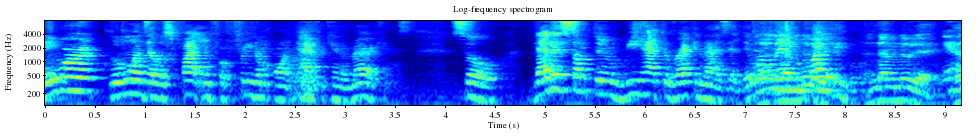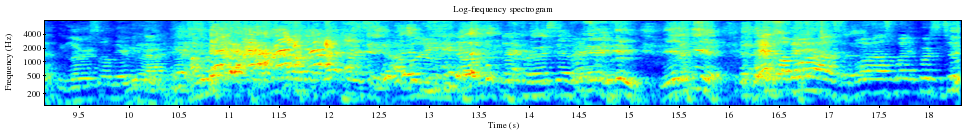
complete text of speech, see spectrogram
They were the ones that was fighting for freedom on African Americans. So that is something we have to recognize that there were many white that. people. I never knew that. Yeah. We learn something every day. Yeah, I- We learn something every day. There it is. That's my Morehouse. Is Morehouse white person too?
